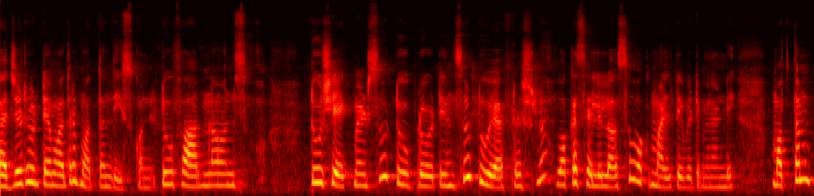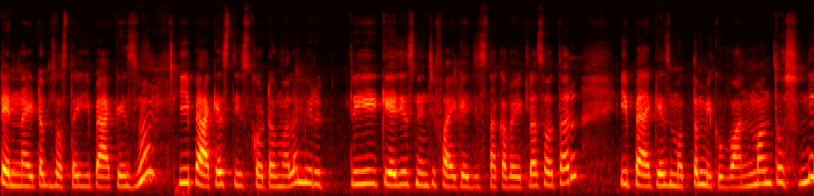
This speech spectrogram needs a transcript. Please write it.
బడ్జెట్ ఉంటే మాత్రం మొత్తం తీసుకోండి. టూ ఫార్ములా వన్స్ టూ షేక్మెంట్స్ టూ ప్రోటీన్స్ టూ ఎఫ్రెష్లు ఒక సెల్యులాస్ ఒక మల్టీవిటమిన్ అండి. మొత్తం టెన్ ఐటమ్స్ వస్తాయి ఈ ప్యాకేజ్లో. ఈ ప్యాకేజ్ తీసుకోవటం వల్ల మీరు త్రీ కేజీస్ నుంచి ఫైవ్ కేజీస్ దాకా వెయిట్ లాస్ అవుతారు. ఈ ప్యాకేజ్ మొత్తం మీకు వన్ మంత్ వస్తుంది.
